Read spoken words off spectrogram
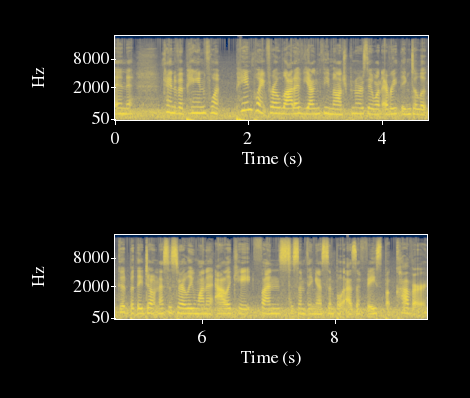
an kind of a pain point pain point for a lot of young female entrepreneurs. They want everything to look good, but they don't necessarily want to allocate funds to something as simple as a Facebook cover.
